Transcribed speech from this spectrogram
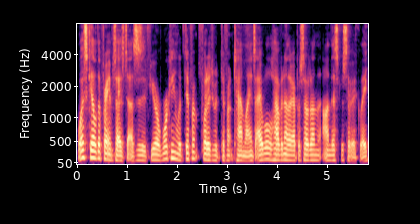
What scale to frame size does is if you are working with different footage with different timelines, I will have another episode on, on this specifically,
